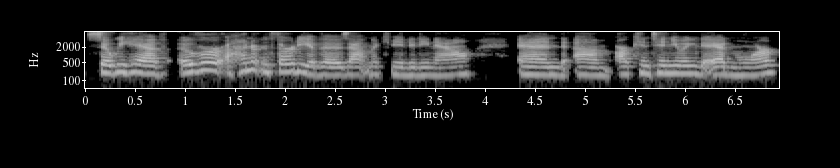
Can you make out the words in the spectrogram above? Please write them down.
so we have over 130 of those out in the community now and um, are continuing to add more.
